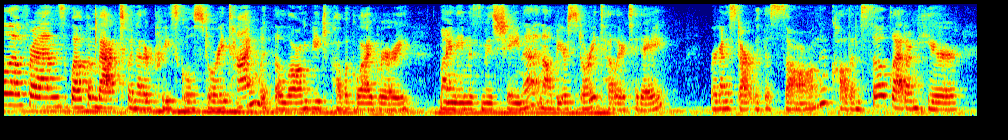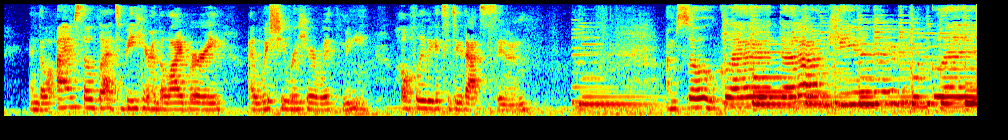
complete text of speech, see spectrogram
Hello friends, welcome back to another preschool story time with the Long Beach Public Library. My name is Ms. Shayna and I'll be your storyteller today. We're going to start with a song called I'm So Glad I'm Here. And though I am so glad to be here in the library, I wish you were here with me. Hopefully we get to do that soon. I'm so glad that I'm here, glad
